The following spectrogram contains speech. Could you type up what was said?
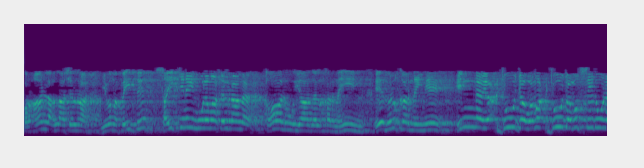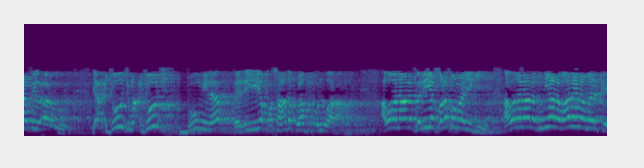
குர்ஆன்ல அல்லாஹ் சொல்றான் இவங்க போயிட்டு சைக்கினை மூலமா சொல்றாங்க காலு யா தல் கர்னைன் ஏ துல் கர்னைனே இன்ன யஜூஜ வ மஜூஜ முஃப்ஸிதூன ஃபில் அர்த் யஜூஜ் மஜூஜ் பூமியில பெரிய பசாத கொண்டு வராங்க. அவங்களால பெரிய குழப்பமாகி அவங்களால துணியால வாழ இல்லாம இருக்கு.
